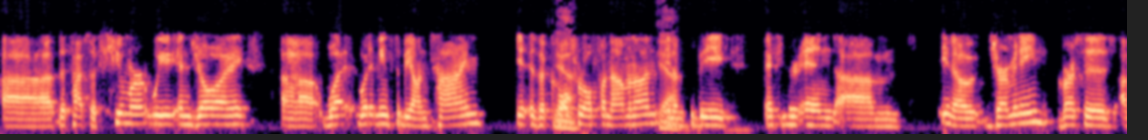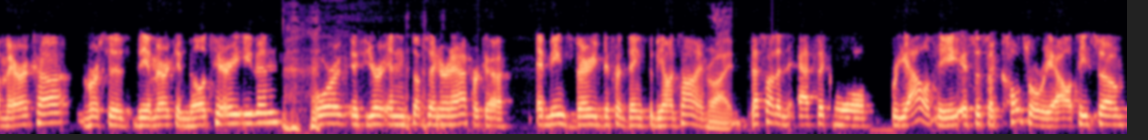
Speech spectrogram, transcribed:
uh, the types of humor we enjoy, uh, what, what it means to be on time is a cultural yeah. phenomenon, yeah. you know, to be, if you're in, um, you know, Germany versus America versus the American military, even, or if you're in sub-Saharan Africa, it means very different things to be on time. Right. That's not an ethical reality. It's just a cultural reality. So,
